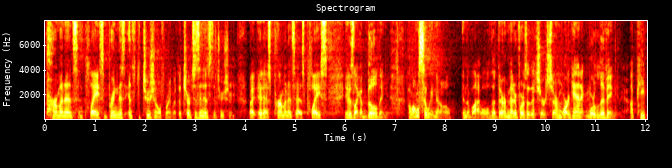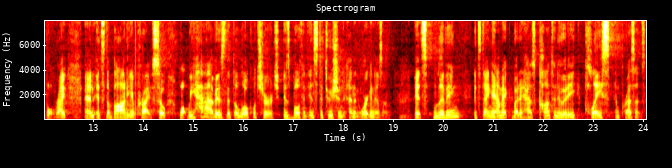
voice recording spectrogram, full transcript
permanence and place, bring this institutional framework. The church is an institution, right? It has permanence, it has place, it is like a building. But also we know in the Bible that there are metaphors of the church that are more organic, more living, a people, right? And it's the body of Christ. So what we have is that the local church is both an institution and an organism. It's living, it's dynamic, but it has continuity, place, and presence.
